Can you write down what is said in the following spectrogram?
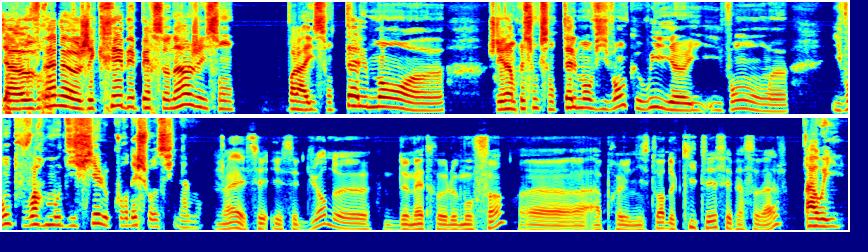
il y a un vrai. Euh, j'ai créé des personnages et ils sont voilà, ils sont tellement. Euh, j'ai l'impression qu'ils sont tellement vivants que oui, ils vont ils vont pouvoir modifier le cours des choses finalement. Ouais, et c'est dur de, de mettre le mot fin après une histoire, de quitter ces personnages? Ah oui,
